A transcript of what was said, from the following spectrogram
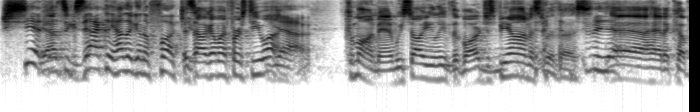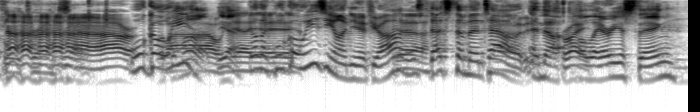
shit. Yeah. That's exactly how they're going to fuck That's you. how I got my first DUI. Yeah. Come on, man. We saw you leave the bar. Just be honest with us. Yeah. yeah. I had a couple of drinks. We'll go Wow. easy. Yeah. They're yeah, like, yeah, we'll go easy on you if you're honest. Yeah. That's the mentality. And the Right. hilarious thing,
